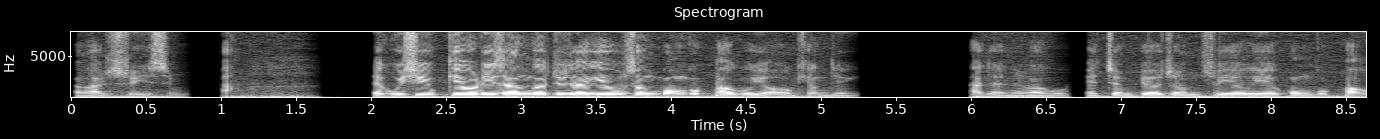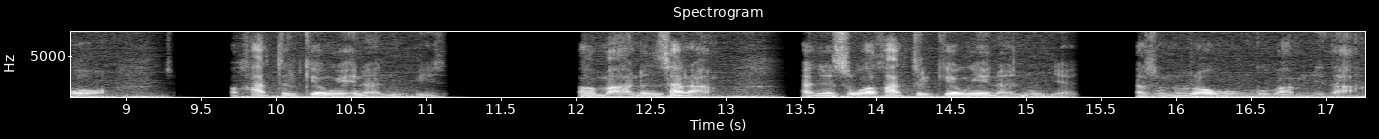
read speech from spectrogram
나갈 수 있습니다. 대구시 6개월 이상 거주자에게 우선 공급하고요. 경쟁 다자녀 가구 배점표 점수에 의해 공급하고 같을 경우에는 미성가 많은 사람, 자녀 수가 같을 경우에는 여자순으로 공급합니다.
